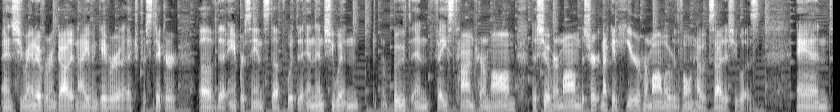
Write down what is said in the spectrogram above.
And she ran over and got it, and I even gave her an extra sticker of the ampersand stuff with it. And then she went in booth and FaceTimed her mom to show her mom the shirt, and I could hear her mom over the phone how excited she was. And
